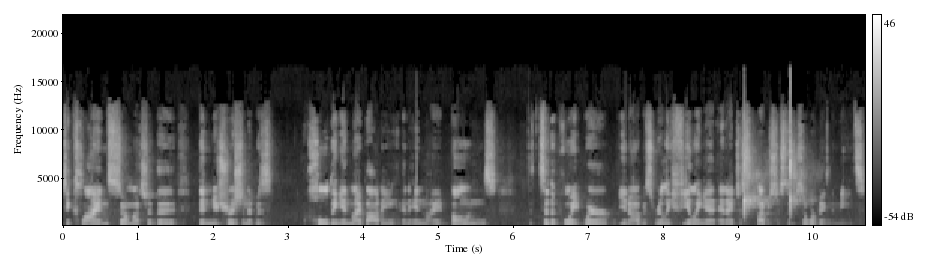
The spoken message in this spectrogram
declined so much of the, the nutrition that was holding in my body and in my bones to the point where you know I was really feeling it, and I just I was just absorbing the meat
